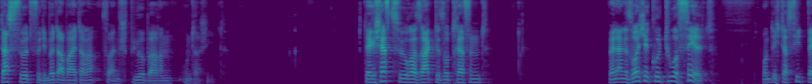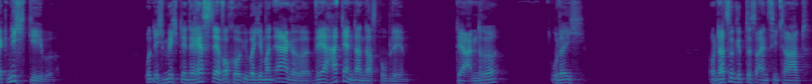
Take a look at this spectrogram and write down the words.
Das führt für die Mitarbeiter zu einem spürbaren Unterschied. Der Geschäftsführer sagte so treffend, wenn eine solche Kultur fehlt und ich das Feedback nicht gebe, und ich mich den Rest der Woche über jemand ärgere, wer hat denn dann das Problem? Der andere oder ich? Und dazu gibt es ein Zitat,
